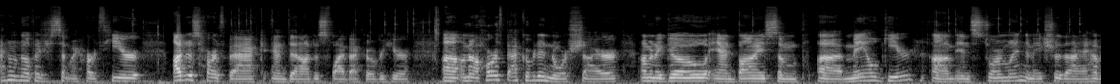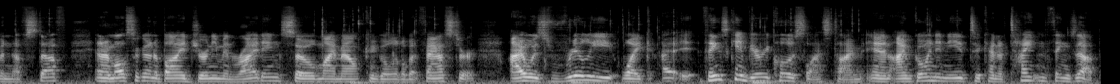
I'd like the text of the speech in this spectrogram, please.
I don't know if I should set my hearth here. I'll just hearth back and then I'll just fly back over here. Uh, I'm going to hearth back over to Northshire. I'm going to go and buy some uh, mail gear um, in Stormwind to make sure that I have enough stuff. And I'm also going to buy Journeyman Riding so my mount can go a little bit faster. I was really, like, I, things came very close last time and I'm going to need to kind of tighten things up.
